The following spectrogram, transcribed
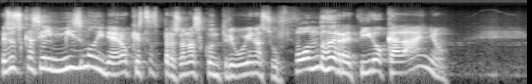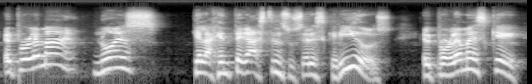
eso es casi el mismo dinero que estas personas contribuyen a su fondo de retiro cada año. El problema no es que la gente gaste en sus seres queridos. El problema es que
